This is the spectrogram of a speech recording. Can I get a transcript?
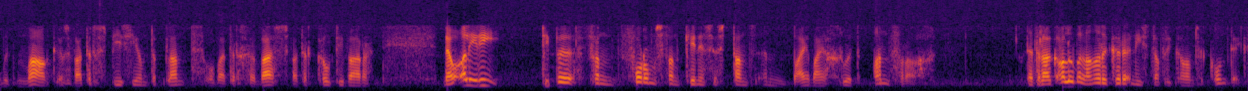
moet maak is watter spesies om te plant of watter gewas, watter kultivar. Nou al hierdie tipe van vorms van kennis is tans in baie baie groot aanvraag. Dit raak al hoe belangriker in die Suid-Afrikaanse konteks.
